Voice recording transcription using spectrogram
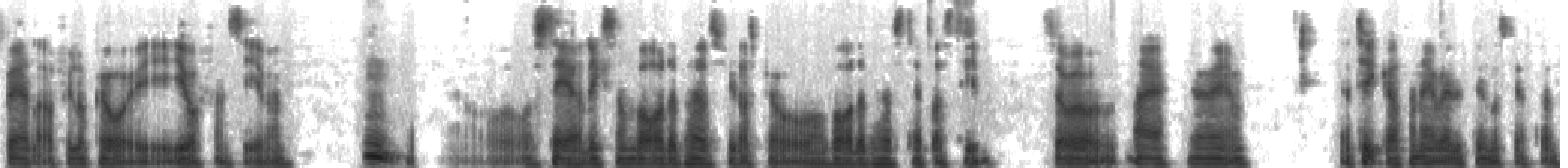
spelare fyller på i, i offensiven. Mm. Och, och ser liksom var det behövs fyllas på och var det behövs täppas till. Så nej, jag, jag tycker att han är väldigt underskattad.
